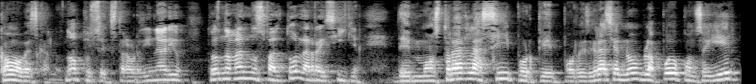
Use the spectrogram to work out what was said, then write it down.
¿Cómo ves, Carlos? No, pues extraordinario. Entonces, nada más nos faltó la raicilla. Demostrarla sí, porque por desgracia no la puedo conseguir.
